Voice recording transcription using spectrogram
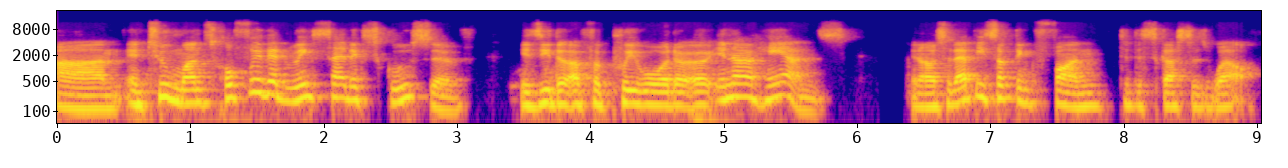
um, in two months, hopefully that ringside exclusive is either up for pre-order or in our hands. You know, so that'd be something fun to discuss as well.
